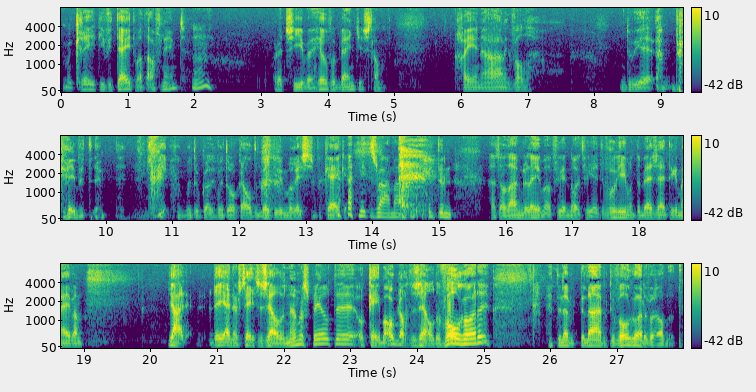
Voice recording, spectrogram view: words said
mijn creativiteit wat afneemt. Mm. Maar dat zie je bij heel veel bandjes. Dan ga je in herhaling vallen. Doe je gegeven moment... Je moet ook, wel- je moet ook altijd een beetje humoristisch bekijken. Niet te zwaar maken. En toen, dat is al lang geleden, maar ik vergeet nooit vergeten. Vroeg iemand erbij, zei tegen mij van... Ja, dat jij nog steeds dezelfde nummer speelt, eh, oké, maar ook nog dezelfde volgorde. En toen heb ik, daarna heb ik de volgorde veranderd.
